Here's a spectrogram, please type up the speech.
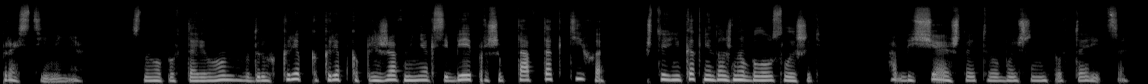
«Прости меня», — снова повторил он, вдруг крепко-крепко прижав меня к себе и прошептав так тихо, что я никак не должна была услышать. «Обещаю, что этого больше не повторится».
